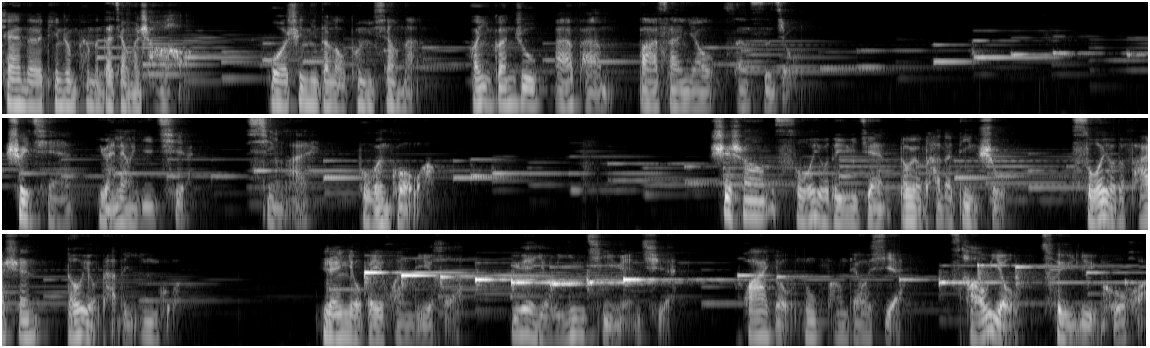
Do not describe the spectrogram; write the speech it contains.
亲爱的听众朋友们，大家晚上好，我是你的老朋友向南，欢迎关注 FM 八三幺三四九。睡前原谅一切，醒来不问过往。世上所有的遇见都有它的定数，所有的发生都有它的因果。人有悲欢离合，月有阴晴圆缺，花有怒放凋谢，草有翠绿枯黄。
